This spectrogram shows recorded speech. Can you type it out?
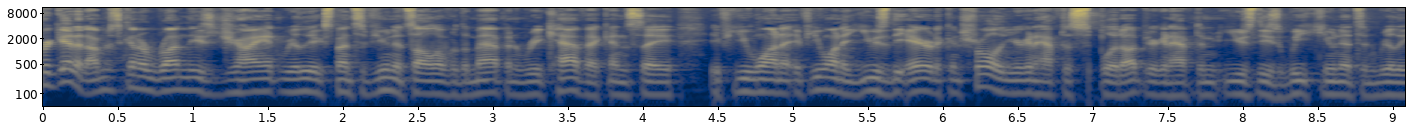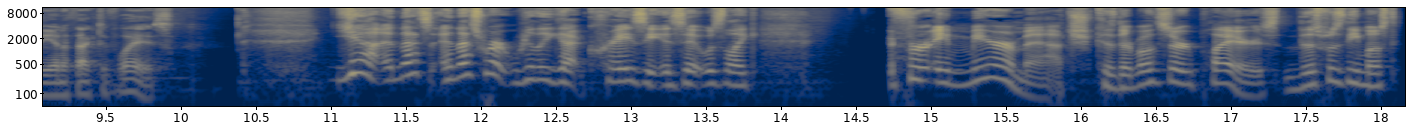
forget it. I'm just going to run these giant, really expensive units all over the map and wreak havoc. And say, if you want to, if you want to use the air to control, you're going to have to split up. You're going to have to use these weak units in really ineffective ways. Yeah, and that's and that's where it really got crazy. Is it was like for a mirror match because they're both Zerg players. This was the most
